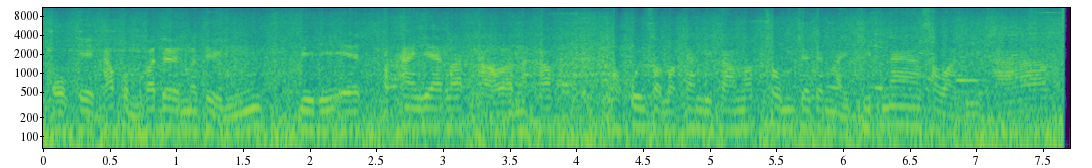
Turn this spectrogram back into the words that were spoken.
โอเคครับผมก็เดินมาถึง BTS ห้าแยกลาดพร้าวแล้วนะครับ ขอบคุณสำหรับการติดตามรับชมเจอกันใหม่คลิปหน้าสวัสดีครับ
